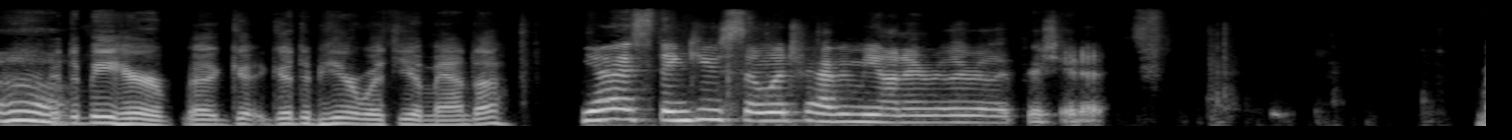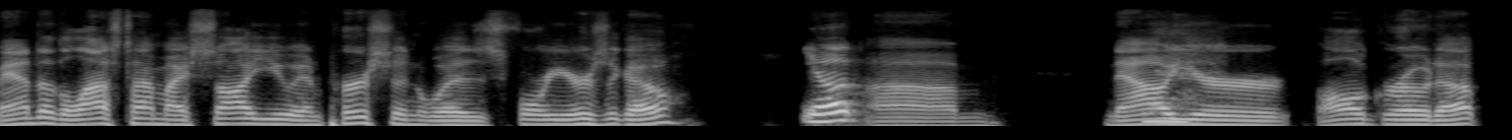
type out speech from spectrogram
Oh, good to be here. Uh, good, good to be here with you, Amanda. yes, thank you so much for having me on. I really, really appreciate it. Amanda, the last time I saw you in person was four years ago. Yep. Um, now you're all grown up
